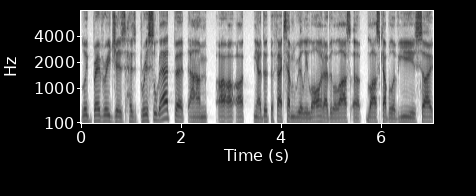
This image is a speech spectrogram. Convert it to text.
Luke Beveridge has, has bristled at. But um, I, I, you know, the, the, facts haven't really lied over the last uh, last couple of years. So,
